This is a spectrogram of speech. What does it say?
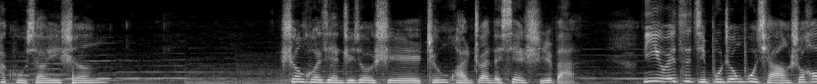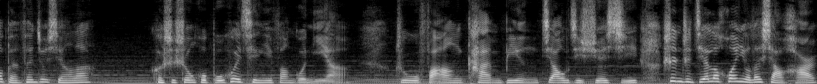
他苦笑一声。生活简直就是《甄嬛传》的现实版。你以为自己不争不抢，守好本分就行了？可是生活不会轻易放过你啊！住房、看病、交际、学习，甚至结了婚有了小孩，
